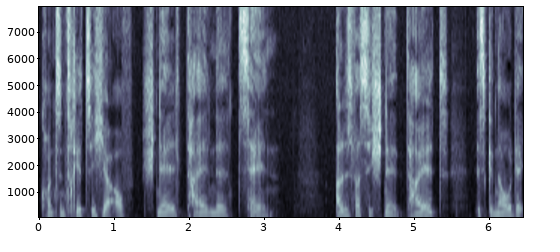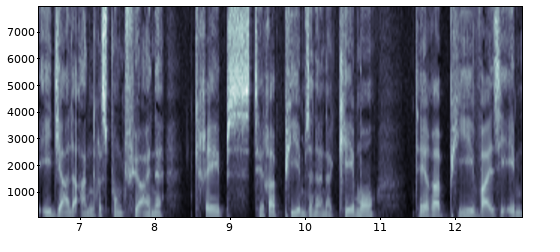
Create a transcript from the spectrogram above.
konzentriert sich ja auf schnell teilende Zellen. Alles, was sich schnell teilt, ist genau der ideale Angriffspunkt für eine Krebstherapie im Sinne einer Chemotherapie, weil sie eben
